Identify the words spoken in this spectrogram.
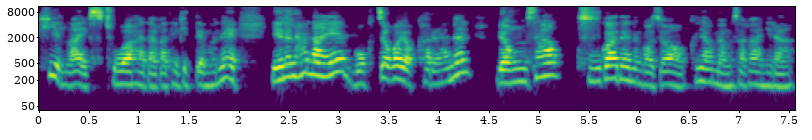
he likes 좋아하다가 되기 때문에 얘는 하나의 목적어 역할을 하는 명사 구가 되는 거죠. 그냥 명사가 아니라.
